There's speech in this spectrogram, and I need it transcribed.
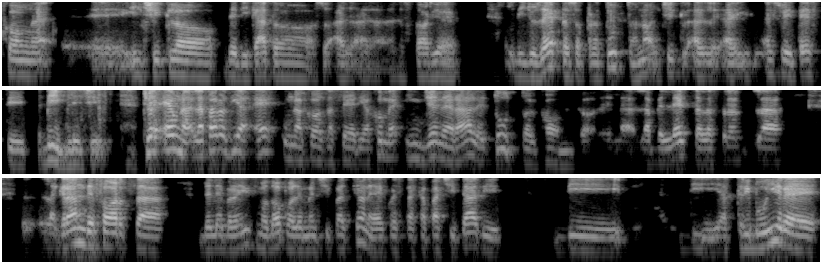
con eh, il ciclo dedicato alle storie di Giuseppe soprattutto, no? ciclo, ai, ai, suoi testi biblici. Cioè una, la parodia è una cosa seria, come in generale tutto il comico. La, la bellezza, la, la, la, grande forza dell'ebraismo dopo l'emancipazione è questa capacità di, di, di attribuire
